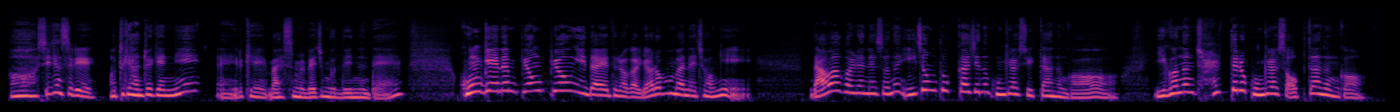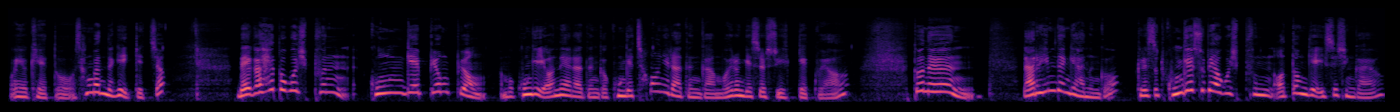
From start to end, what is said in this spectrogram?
아, 시즌 3 어떻게 안 되겠니? 네, 이렇게 말씀을 맺은 분도 있는데 공개는 뿅뿅이다에 들어갈 여러분만의 정의 나와 관련해서는 이 정도까지는 공개할 수 있다는 거. 이거는 절대로 공개할 수 없다는 거. 이렇게 또 상반되게 있겠죠? 내가 해보고 싶은 공개 뿅뿅, 뭐 공개 연애라든가 공개 청혼이라든가 뭐 이런 게 있을 수 있겠고요. 또는 나를 힘든 게 하는 거. 그래서 공개 수배하고 싶은 어떤 게 있으신가요?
